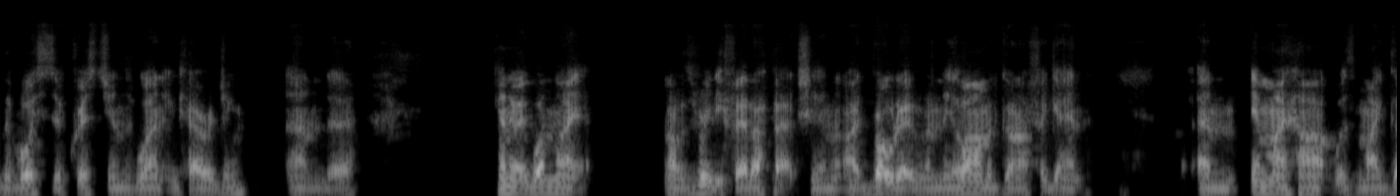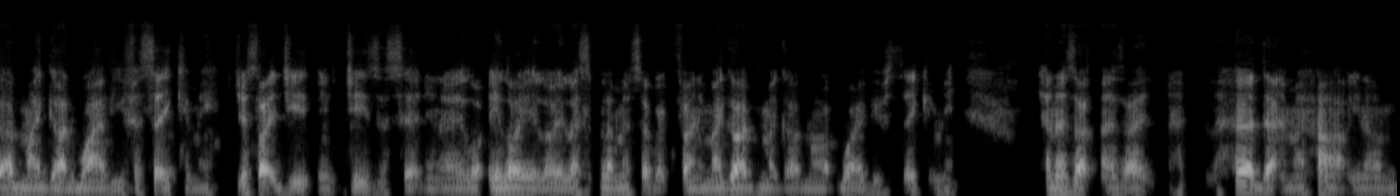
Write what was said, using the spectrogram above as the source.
the voices of Christians weren't encouraging. And uh, anyway, one night I was really fed up actually, and I'd rolled over and the alarm had gone off again and in my heart was, "My God, my God, why have you forsaken me?" Just like G- Jesus said, you know, Eloi, Eloi, lama sabachthani. My God, my God, why have you forsaken me? And as I as I heard that in my heart, you know, I'm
